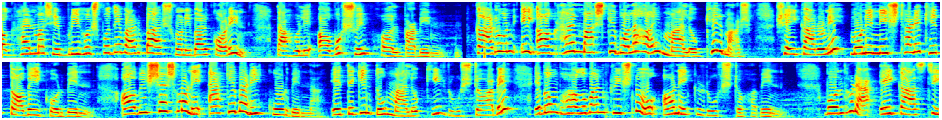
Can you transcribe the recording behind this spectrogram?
অগ্রহায়ণ মাসের বৃহস্পতিবার বা শনিবার করেন, তাহলে অবশ্যই ফল পাবেন। কারণ এই অগ্রহায়ণ মাসকে বলা হয় মা লক্ষ্মীর মাস। সেই কারণে মনে নিষ্ঠা রেখে তবেই করবেন। অবিশ্বাস মনে একেবারেই করবেন না। এতে কিন্তু মা লক্ষ্মী রুষ্ট হবে এবং ভগবান কৃষ্ণ অনেক রুষ্ট হবেন। বন্ধুরা, এই কাজটি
